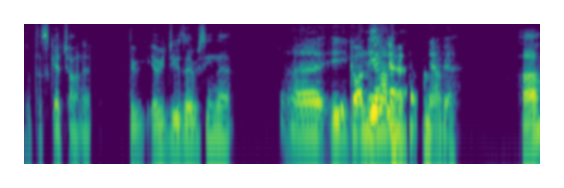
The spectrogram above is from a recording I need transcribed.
with the sketch on it. Have, you- have you dudes ever seen that? Uh, you got a Neal Yeah. Adams on it, have you? Huh?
